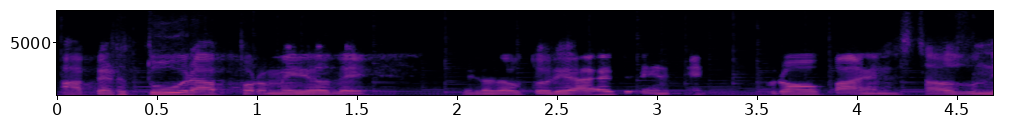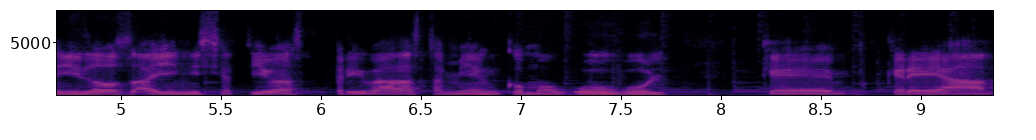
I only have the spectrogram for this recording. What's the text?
apertura por medio de, de las autoridades en, en Europa, en Estados Unidos, hay iniciativas privadas también como Google que crea,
